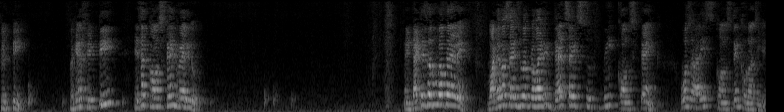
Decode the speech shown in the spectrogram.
50. So here 50 is a constant value. And that is the rule of the array. Whatever size you are provided, that size should be constant. वो साइज कांस्टेंट होना चाहिए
